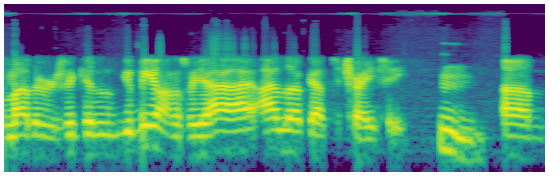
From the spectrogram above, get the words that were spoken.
Smothers, because to be honest with you, I, I look up to Tracy. Hmm. Um,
